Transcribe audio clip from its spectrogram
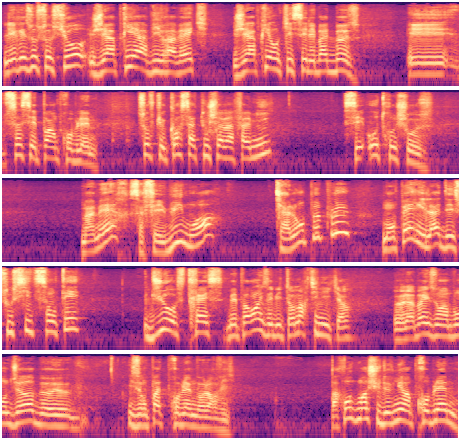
Les réseaux sociaux, j'ai appris à vivre avec. J'ai appris à encaisser les bad buzz. Et ça, c'est pas un problème. Sauf que quand ça touche à la famille, c'est autre chose. Ma mère, ça fait huit mois qu'elle en peut plus. Mon père, il a des soucis de santé dus au stress. Mes parents, ils habitent en Martinique. hein. Euh, Là-bas, ils ont un bon job. euh, ils n'ont pas de problème dans leur vie. Par contre, moi, je suis devenu un problème.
